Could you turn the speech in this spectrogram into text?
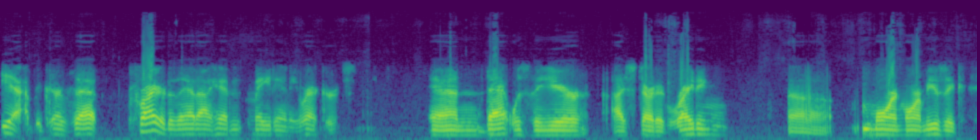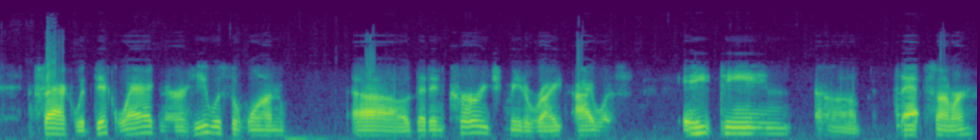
Yeah, because that prior to that I hadn't made any records, and that was the year I started writing uh, more and more music. In fact, with Dick Wagner, he was the one uh, that encouraged me to write. I was 18 uh, that summer,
